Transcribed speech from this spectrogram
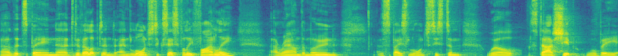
uh, that's been uh, developed and, and launched successfully finally around the moon the Space Launch System. Well, Starship will be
